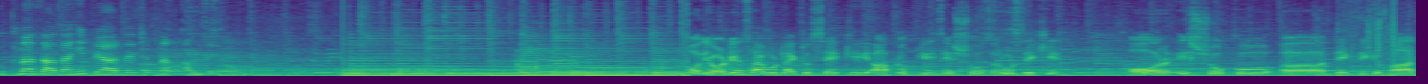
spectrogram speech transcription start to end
उतना ज़्यादा ही प्यार दें जितना हम दे रहे हैं। For the audience I would like to say कि आप लोग प्लीज़ ये शो ज़रूर देखिए। और इस शो को अ, देखने के बाद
